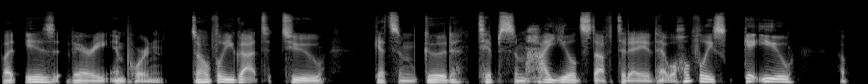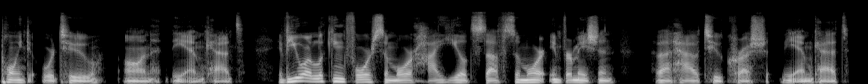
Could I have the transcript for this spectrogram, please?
but is very important. So hopefully you got to get some good tips, some high yield stuff today that will hopefully get you a point or two on the MCAT. If you are looking for some more high yield stuff, some more information about how to crush the MCAT,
